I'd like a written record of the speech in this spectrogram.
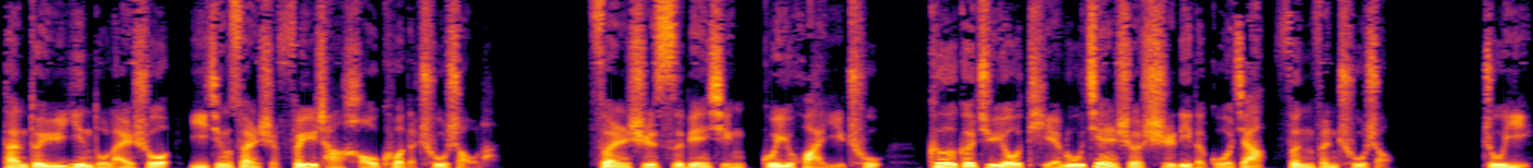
但对于印度来说，已经算是非常豪阔的出手了。钻石四边形规划一出，各个具有铁路建设实力的国家纷纷出手。注意，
